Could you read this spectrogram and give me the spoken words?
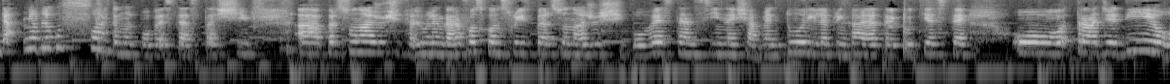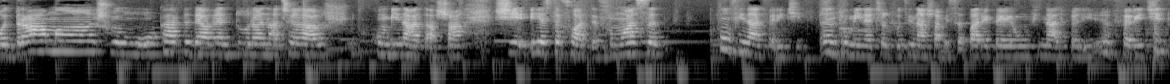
Da, mi-a plăcut foarte mult povestea asta și a, personajul și felul în care a fost construit personajul și povestea în sine și aventurile prin care a trecut este o tragedie, o dramă și o, o carte de aventură în același combinat așa și este foarte frumoasă un final fericit. Într-o mine, cel puțin așa mi se pare că e un final fericit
